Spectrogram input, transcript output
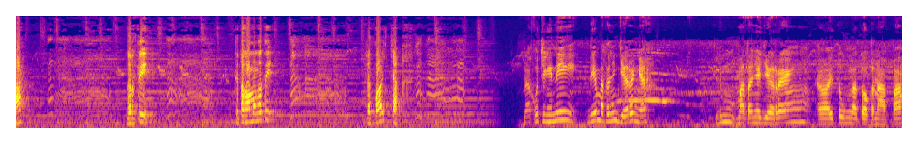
Hah? Ngerti? Kita ngomong ngerti? Udah kocak. Nah kucing ini dia matanya jereng ya. Jadi matanya jereng uh, itu nggak tahu kenapa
